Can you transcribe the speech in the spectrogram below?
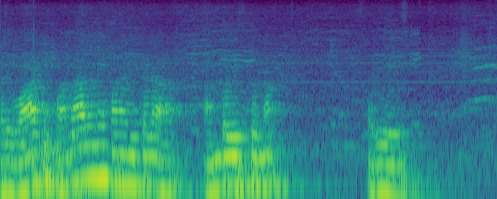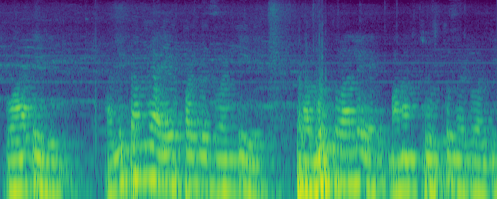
మరి వాటి ఫలాలని మనం ఇక్కడ అనుభవిస్తున్నాం. మరి వాటి ఫలితంగా ఏర్పడినటువంటి ప్రభుత్వాలే మనం చూస్తున్నటువంటి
